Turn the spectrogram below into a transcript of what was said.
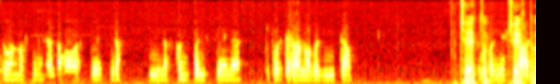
sonno simile alla morte, si, si nasconde poi il seme che porterà a nuova vita. Certo, certo.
